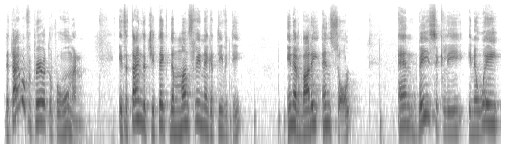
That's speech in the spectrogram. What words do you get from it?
The time of a period of a woman is a time that she takes the monthly negativity in her body and soul and basically, in a way,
